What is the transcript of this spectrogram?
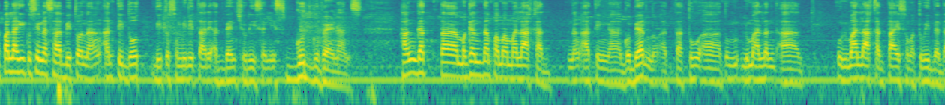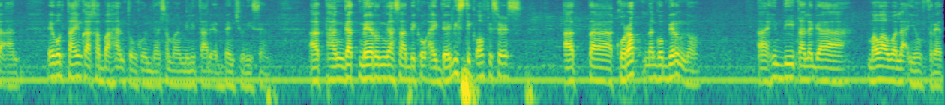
palagi ko sinasabi to na ang antidote dito sa military adventurism is good governance. Hanggat ah, magandang pamamalakad ng ating ah, gobyerno at ah, tu- tum- lumaland, ah, lumalakad tayo sa matuwid na daan, eh wag tayong kakabahan tungkol dyan sa mga military adventurism. At hanggat meron nga sabi kong idealistic officers at ah, corrupt na gobyerno, ah, hindi talaga mawawala yung threat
